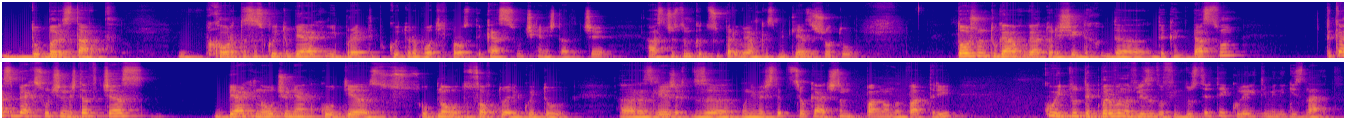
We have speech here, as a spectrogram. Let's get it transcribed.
добър старт. Хората с които бях и проекти по които работих, просто така се случиха нещата, че аз чувствам като супер голям късметлия, защото точно тогава, когато реших да, да, да кандидатствам, така се бяха случили нещата, че аз бях научил няколко от тия от новото софтуери, които а, разглеждах за университета, се оказа, че съм попаднал на 2-3, които те първа навлизат в индустрията и колегите ми не ги знаят.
